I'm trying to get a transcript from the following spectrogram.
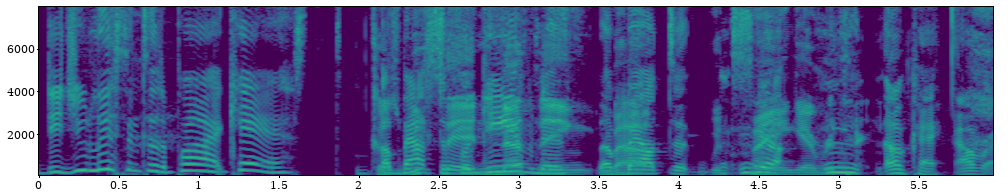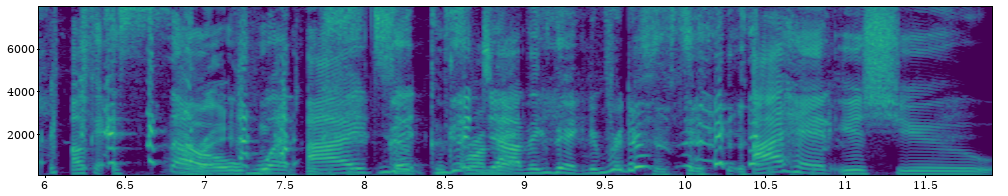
Did you listen to the podcast? about the forgiveness? nothing about the with No, saying everything. mm, Okay, all right. okay, so All right. what I Good, took good from job, that, executive producer. I had issue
